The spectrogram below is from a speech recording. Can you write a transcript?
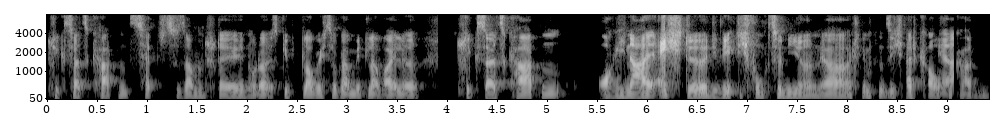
Schicksalskarten-Set zusammenstellen. Oder es gibt, glaube ich, sogar mittlerweile Schicksalskarten, original echte, die wirklich funktionieren, ja, die man sich halt kaufen ja, kann.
